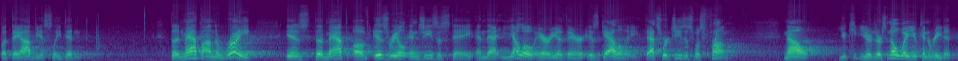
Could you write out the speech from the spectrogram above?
but they obviously didn't. The map on the right is the map of Israel in Jesus' day, and that yellow area there is Galilee. That's where Jesus was from. Now, you, there's no way you can read it,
